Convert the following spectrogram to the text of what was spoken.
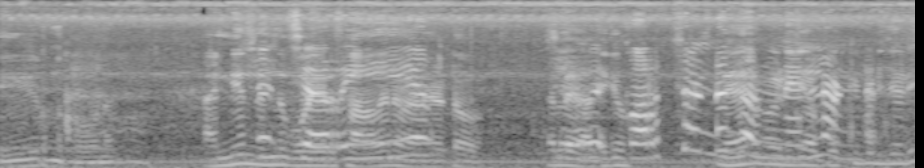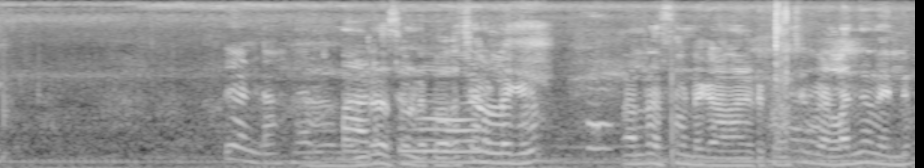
തീർന്നു പോണ്. അന്യം നിന്ന് പോയ ഒരു സാധനമാണ് കേട്ടോ. അല്ലേ? കുറച്ചുണ്ട് നേരെ പിടിക്കാ, പൊക്കി പിടിച്ചടി. ഇത് കണ്ടോ ആ, നല്ല രസമുണ്ട്. കുറച്ചേ ഉള്ളെങ്കിലും നല്ല രസമുണ്ട് കാണാനായിട്ട്. കുറച്ച് വിളഞ്ഞ നെല്ലും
